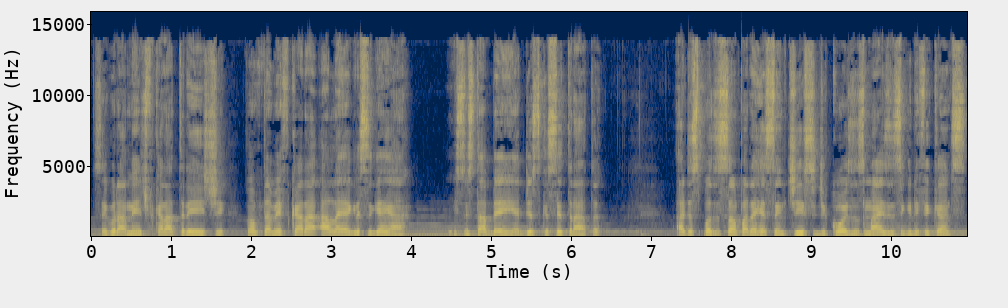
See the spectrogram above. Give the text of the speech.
Seguramente ficará triste, como também ficará alegre se ganhar. Isso está bem, é disso que se trata. A disposição para ressentir-se de coisas mais insignificantes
